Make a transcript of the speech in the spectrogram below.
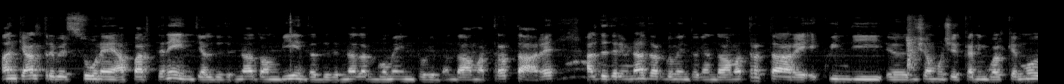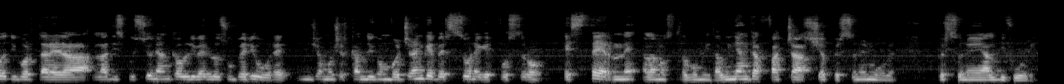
anche altre persone appartenenti al determinato ambiente, al determinato argomento che andavamo a trattare, al determinato argomento che andavamo a trattare e quindi eh, diciamo cercare in qualche modo di portare la, la discussione anche a un livello superiore, diciamo cercando di coinvolgere anche persone che fossero esterne alla nostra comunità, quindi anche affacciarci a persone nuove, persone al di fuori.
